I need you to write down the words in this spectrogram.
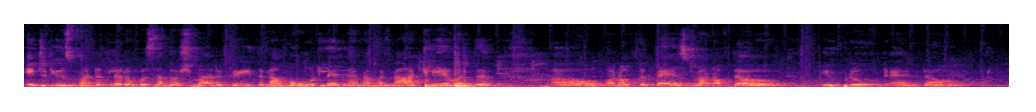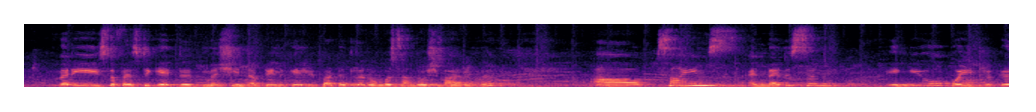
இன்ட்ரடியூஸ் பண்ணுறதுல ரொம்ப சந்தோஷமாக இருக்குது இது நம்ம ஊரில் இல்லை நம்ம நாட்டிலேயே வந்து one of the best one of the improved and very sophisticated machine அப்படின்னு கேள்விப்பட்டதில் ரொம்ப சந்தோஷமாக இருக்குது சயின்ஸ் uh, அண்ட் மெடிசன் எங்கேயோ போயிட்டுருக்கு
